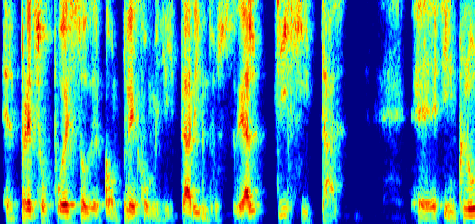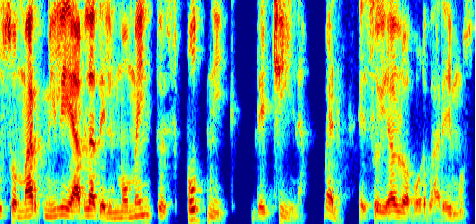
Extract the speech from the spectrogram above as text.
el presupuesto del complejo militar industrial digital. Eh, incluso Mark Milley habla del momento Sputnik de China. Bueno, eso ya lo abordaremos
